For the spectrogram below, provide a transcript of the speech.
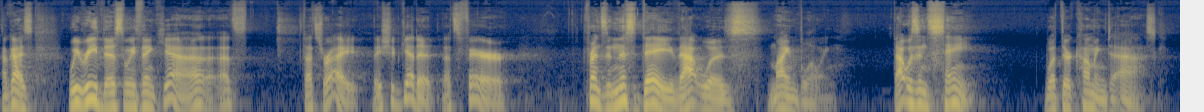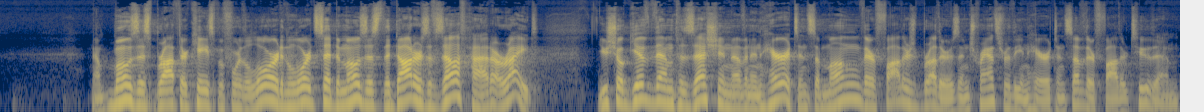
Now, guys, we read this and we think, yeah, that's, that's right. They should get it. That's fair. Friends, in this day, that was mind blowing. That was insane what they're coming to ask. Now, Moses brought their case before the Lord, and the Lord said to Moses, The daughters of Zelophehad are right. You shall give them possession of an inheritance among their father's brothers, and transfer the inheritance of their father to them.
